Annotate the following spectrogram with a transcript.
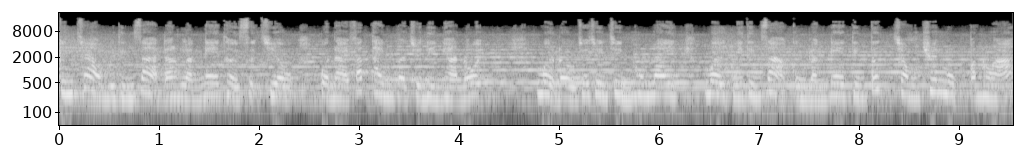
Kính chào quý thính giả đang lắng nghe Thời sự chiều của Đài Phát thanh và Truyền hình Hà Nội. Mở đầu cho chương trình hôm nay, mời quý thính giả cùng lắng nghe tin tức trong chuyên mục văn hóa.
